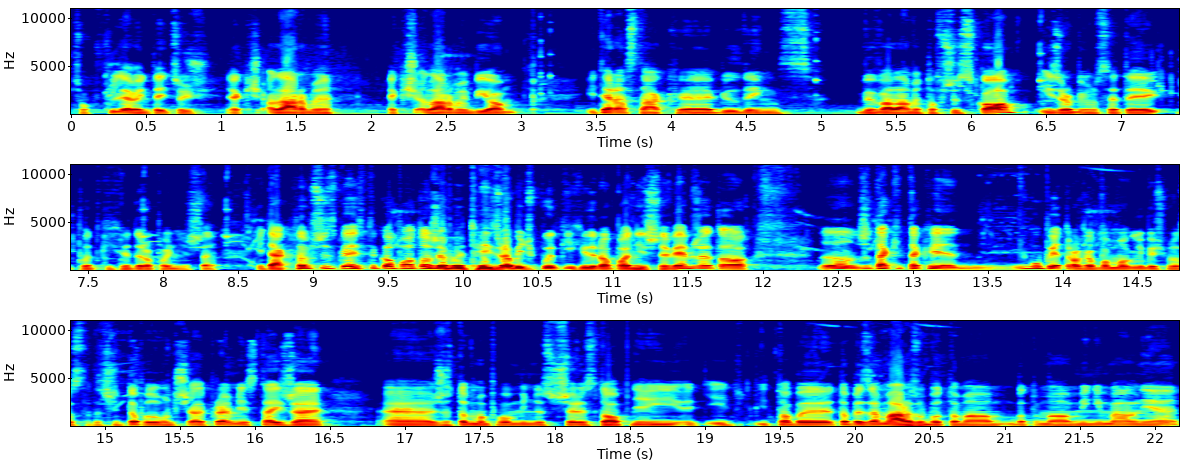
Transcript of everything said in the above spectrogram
co chwilę tutaj coś, jakieś alarmy, jakieś alarmy biją. I teraz tak, e, buildings, wywalamy to wszystko i zrobimy sobie te płytki hydroponiczne. I tak, to wszystko jest tylko po to, żeby tutaj zrobić płytki hydroponiczne. Wiem, że to, no, że takie, takie głupie trochę, bo moglibyśmy ostatecznie to podłączyć, ale problem jest tutaj, że, e, że to ma po minus 4 stopnie i, i, i to, by, to by zamarzło, bo to ma, bo to ma minimalnie,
